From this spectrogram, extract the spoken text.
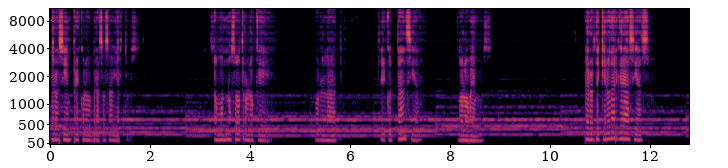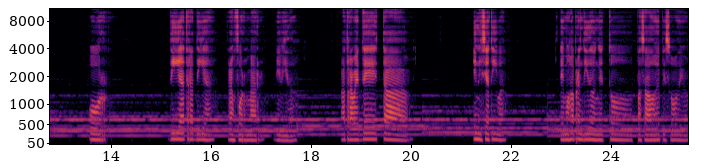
pero siempre con los brazos abiertos. Somos nosotros los que, por la circunstancia, no lo vemos. Pero te quiero dar gracias por día tras día transformar mi vida a través de esta iniciativa hemos aprendido en estos pasados episodios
